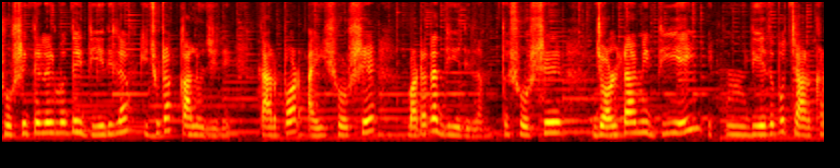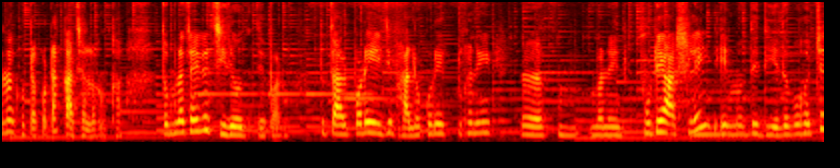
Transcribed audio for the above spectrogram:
সর্ষের তেলের মধ্যেই দিয়ে দিলাম কিছুটা কালো জিরে। তারপর এই সর্ষে বাটাটা দিয়ে দিলাম। তো সর্ষের জলটা আমি দিয়েই দিয়ে দেবো চারখানা গোটা গোটা কাঁচা লঙ্কা। তোমরা চাইলে চিড়েও দিতে পারো। তো তারপরে এই যে ভালো করে একটুখানি মানে ফুটে আসলেই এর মধ্যে দিয়ে দেবো হচ্ছে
